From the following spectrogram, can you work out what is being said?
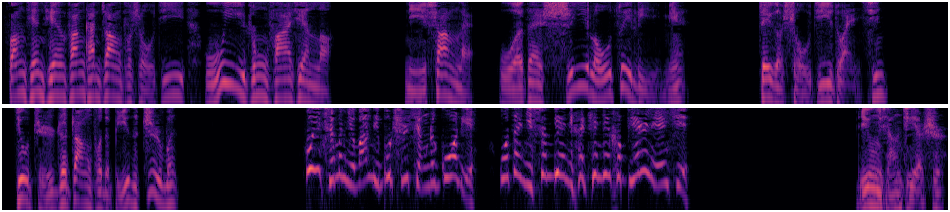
方芊芊翻看丈夫手机，无意中发现了：“你上来，我在十一楼最里面。”这个手机短信。就指着丈夫的鼻子质问：“为什么你碗里不吃想着锅里？我在你身边，你还天天和别人联系？”李永祥解释：“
